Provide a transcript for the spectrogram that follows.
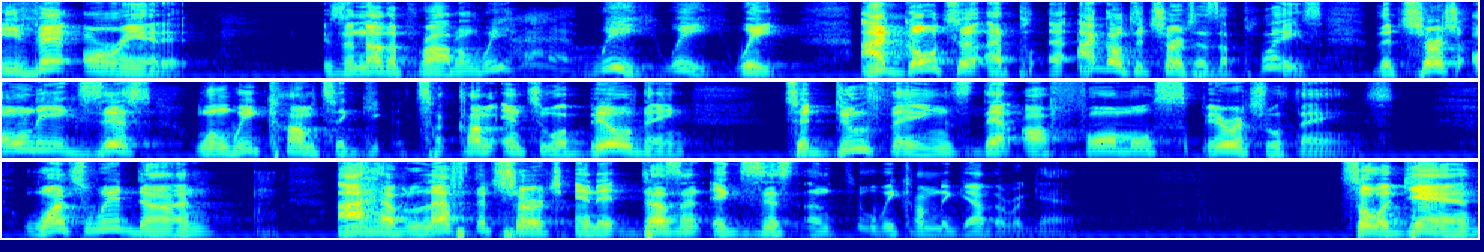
Event oriented is another problem we have. We, we, we. I go to a, I go to church as a place. The church only exists when we come to, to come into a building to do things that are formal spiritual things. Once we're done, I have left the church and it doesn't exist until we come together again. So again,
